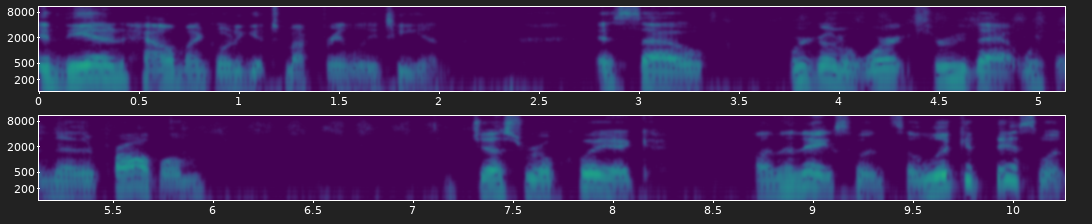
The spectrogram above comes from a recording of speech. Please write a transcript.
and then how am I going to get to my friendly 10? And so we're going to work through that with another problem just real quick on the next one. So look at this one.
